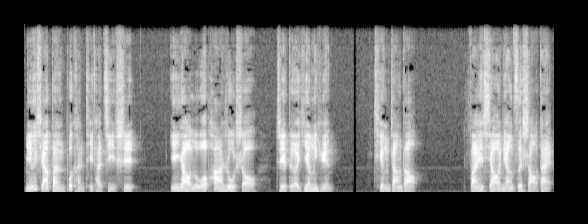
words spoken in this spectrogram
明霞本不肯替他记诗，因要罗帕入手，只得应允。廷章道：“凡小娘子少待。”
